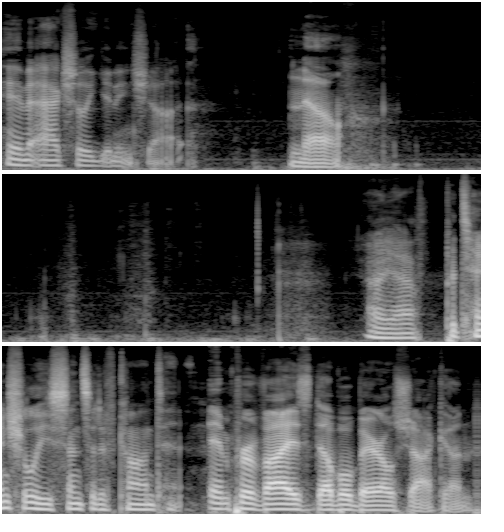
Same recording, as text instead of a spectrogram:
him actually getting shot. No. Oh yeah, potentially sensitive content. Improvised double barrel shotgun.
